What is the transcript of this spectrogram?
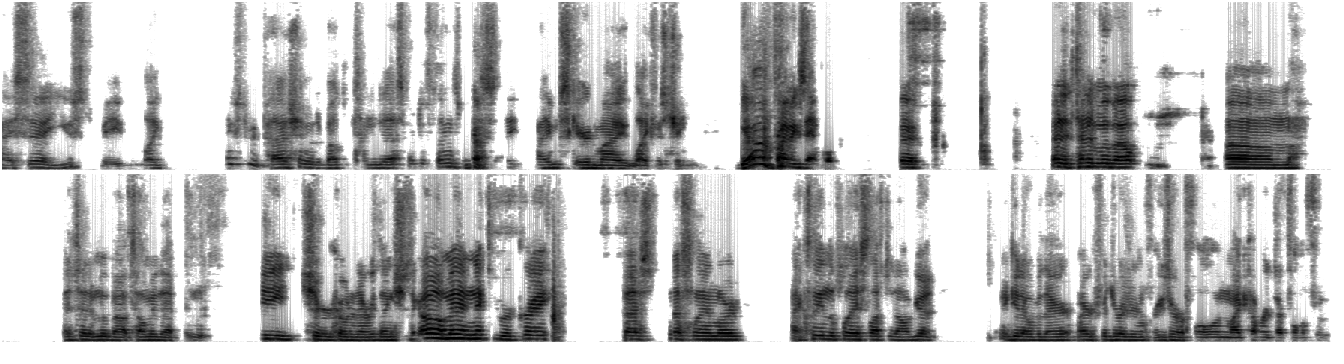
I say I used to be like I used to be passionate about the tenant aspect of things because I, I'm scared my life is changing. Yeah. Prime example. Okay. I had a tenant move out. Um, I had a tenant move out, tell me that she sugarcoated everything. She's like, "Oh man, Nick, you were great, best best landlord. I cleaned the place, left it all good. I get over there, my refrigerator and freezer are full, and my cupboards are full of food.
